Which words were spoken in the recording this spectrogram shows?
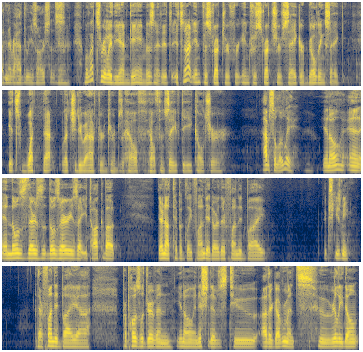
but never had the resources. Yeah. Well, that's really the end game, isn't it? It's it's not infrastructure for infrastructure's sake or building sake. It's what that lets you do after in terms of health, health and safety, culture. Absolutely, yeah. you know, and and those there's those areas that you talk about. They're not typically funded, or they're funded by. Excuse me. They're funded by. Uh, proposal driven you know initiatives to other governments who really don't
